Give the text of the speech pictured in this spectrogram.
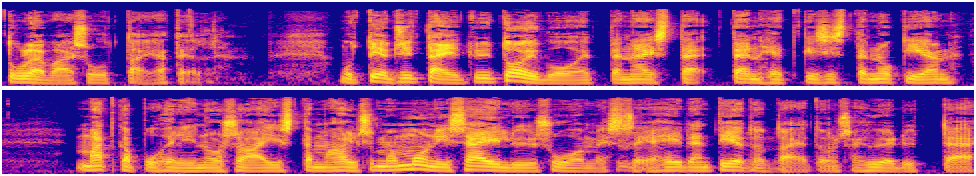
tulevaisuutta ajatellen. Mutta tietysti täytyy toivoa, että näistä tämänhetkisistä Nokian – matkapuhelinosaajista mahdollisimman moni säilyy Suomessa ja heidän tietotaitonsa hyödyttää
